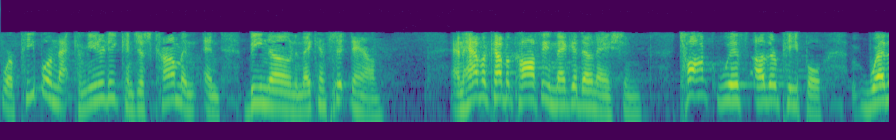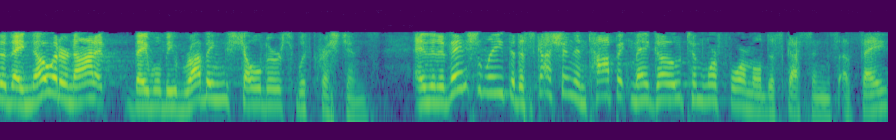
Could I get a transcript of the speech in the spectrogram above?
where people in that community can just come and, and be known, and they can sit down and have a cup of coffee, make a donation, talk with other people, whether they know it or not. It, they will be rubbing shoulders with Christians, and then eventually the discussion and topic may go to more formal discussions of faith.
